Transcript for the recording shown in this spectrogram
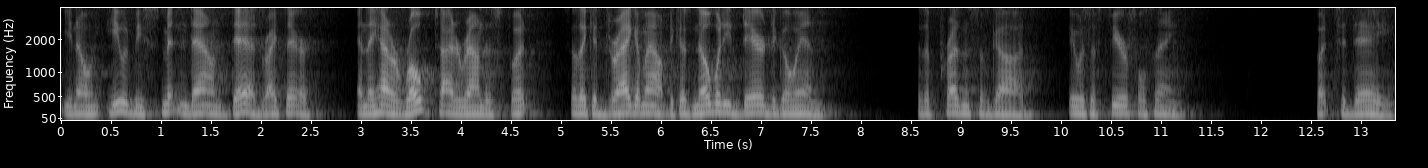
you know, he would be smitten down dead right there. And they had a rope tied around his foot so they could drag him out because nobody dared to go in to the presence of God. It was a fearful thing. But today,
